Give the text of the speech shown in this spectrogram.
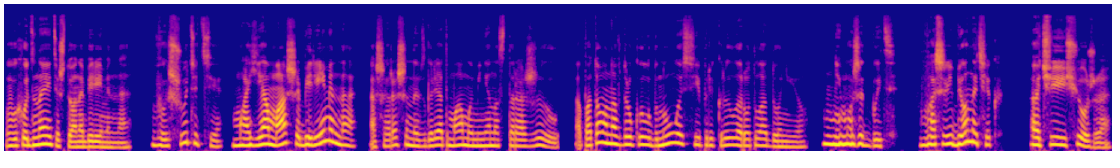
Вы хоть знаете, что она беременна?» «Вы шутите? Моя Маша беременна?» Ошарашенный взгляд мамы меня насторожил, а потом она вдруг улыбнулась и прикрыла рот ладонью. «Не может быть. Ваш ребеночек? «А чей еще же?»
